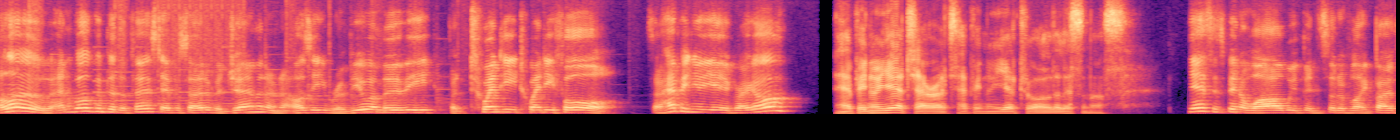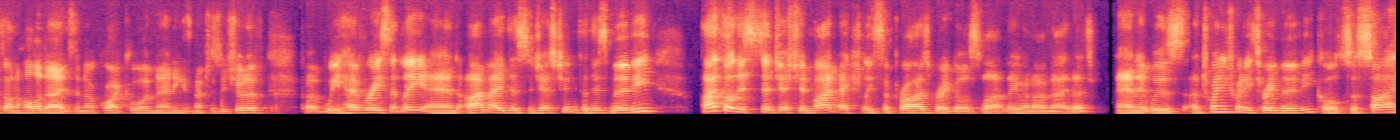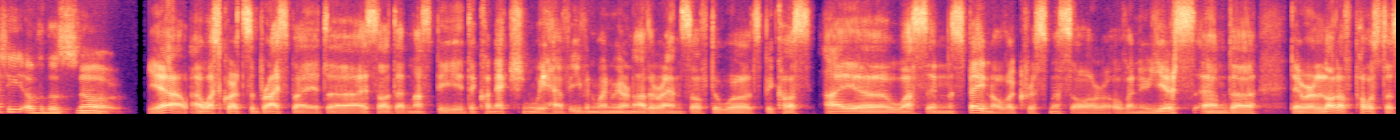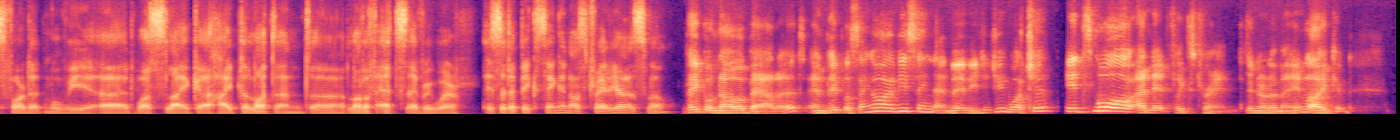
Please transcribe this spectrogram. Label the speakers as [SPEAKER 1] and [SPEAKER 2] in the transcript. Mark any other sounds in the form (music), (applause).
[SPEAKER 1] Hello, and welcome to the first episode of a German and Aussie reviewer movie for 2024. So, Happy New Year, Gregor.
[SPEAKER 2] Happy New Year, Jared. Happy New Year to all the listeners.
[SPEAKER 1] Yes, it's been a while. We've been sort of like both on holidays and not quite coordinating as much as we should have, but we have recently, and I made the suggestion for this movie. I thought this suggestion might actually surprise Gregor slightly when I made it, and it was a 2023 movie called Society of the Snow.
[SPEAKER 2] Yeah, I was quite surprised by it. Uh, I thought that must be the connection we have even when we're on other ends of the world because I uh, was in Spain over Christmas or over New Year's and uh, there were a lot of posters for that movie. Uh, it was like uh, hyped a lot and uh, a lot of ads everywhere. Is it a big thing in Australia as well?
[SPEAKER 1] People know about it, and people are saying, "Oh, have you seen that movie? Did you watch it?" It's more a Netflix trend. You know what I mean? Like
